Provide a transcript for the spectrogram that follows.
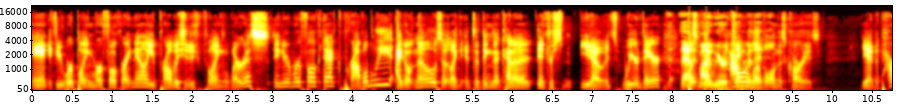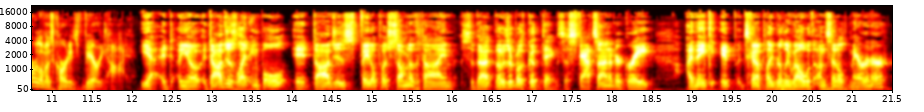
And if you were playing Merfolk right now, you probably should be playing Lurrus in your Merfolk deck. Probably, I don't know. So like, it's a thing that kind of interests. You know, it's weird there. that's But my the weird thing power with it. level on this card is, yeah, the power level on this card is very high. Yeah, it, you know, it dodges lightning bolt, it dodges fatal push some of the time, so that those are both good things. The stats on it are great. I think it, it's going to play really well with unsettled mariner.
